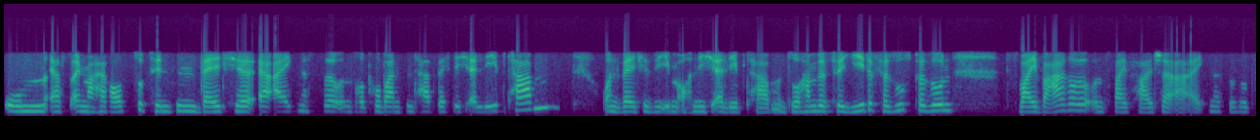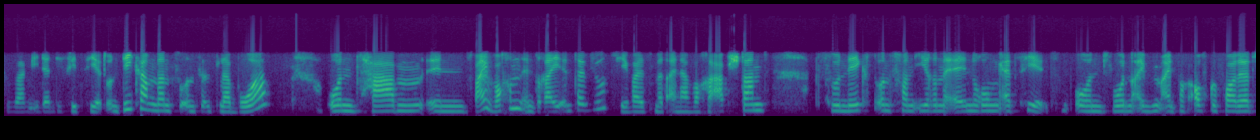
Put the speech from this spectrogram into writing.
um erst einmal herauszufinden, welche Ereignisse unsere Probanden tatsächlich erlebt haben und welche sie eben auch nicht erlebt haben. Und so haben wir für jede Versuchsperson zwei wahre und zwei falsche Ereignisse sozusagen identifiziert. Und die kamen dann zu uns ins Labor und haben in zwei Wochen in drei Interviews, jeweils mit einer Woche Abstand, zunächst uns von ihren Erinnerungen erzählt und wurden eben einfach aufgefordert,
